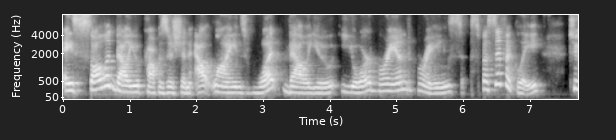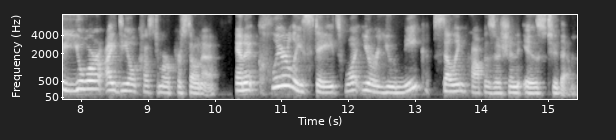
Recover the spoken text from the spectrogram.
A solid value proposition outlines what value your brand brings specifically to your ideal customer persona. And it clearly states what your unique selling proposition is to them.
